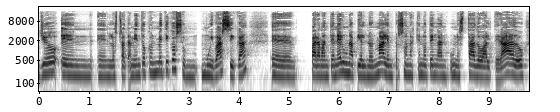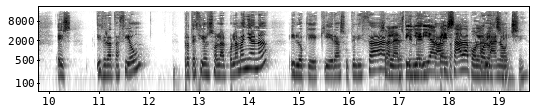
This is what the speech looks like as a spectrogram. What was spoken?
yo en, los tratamientos cosméticos son muy básicas. Eh, para mantener una piel normal en personas que no tengan un estado alterado, es hidratación, protección solar por la mañana y lo que quieras utilizar. O sea, la artillería pesada por la por noche. La noche.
